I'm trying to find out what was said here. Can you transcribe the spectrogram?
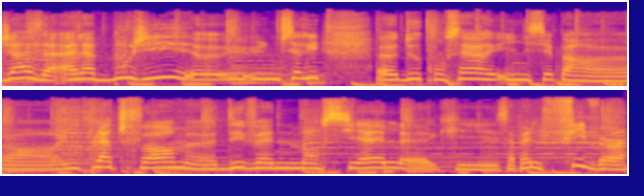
jazz à la bougie, euh, une série de concerts initiés par une plateforme d'événementiel qui s'appelle Fever.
